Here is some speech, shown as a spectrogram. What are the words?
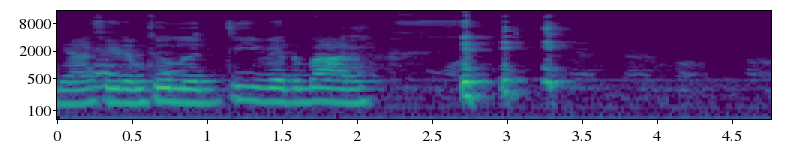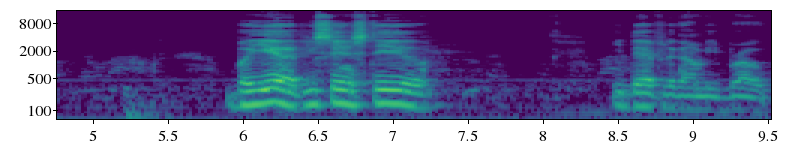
Y'all see them two little teeth at the bottom? But yeah, if you sitting still, you definitely gonna be broke.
